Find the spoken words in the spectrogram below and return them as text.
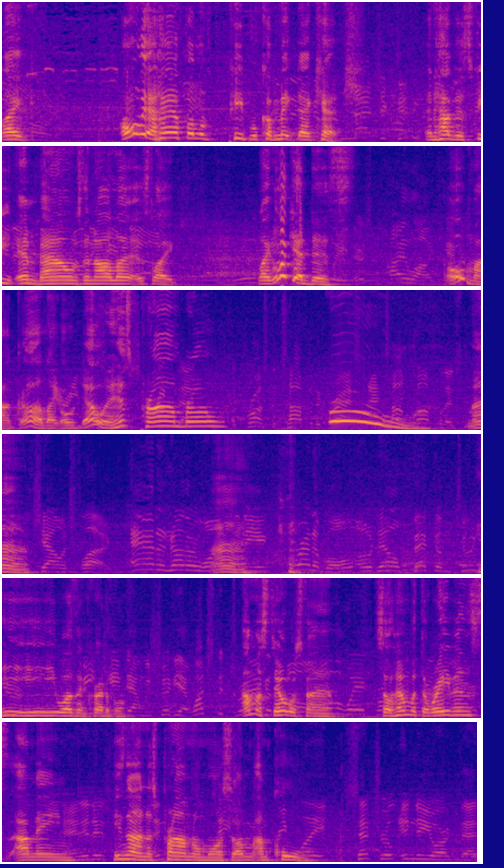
Like, only a handful of people could make that catch and have his feet inbounds and all that. It's like, like look at this. Oh my God! Like Odell in his prime, bro. Woo, man. Man. Ah. he he was incredible. I'm a Steelers fan, so him with the Ravens. I mean, he's not in his prime no more, so I'm I'm cool. Central in New York that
